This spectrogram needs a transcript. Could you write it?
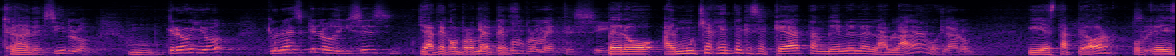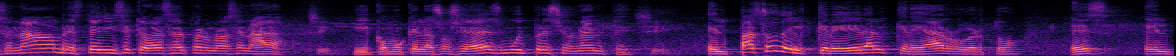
Sí. A decirlo. Creo yo que una vez que lo dices, ya te ya comprometes. te comprometes, sí. Pero hay mucha gente que se queda también en el hablada, güey. Claro. Y está peor, porque Sí. dicen, no, hombre, este dice que va a hacer, pero no hace nada. Sí. Y como que la sociedad es muy presionante. Sí. El paso del creer al crear, Roberto, es el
